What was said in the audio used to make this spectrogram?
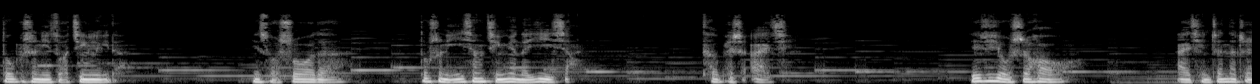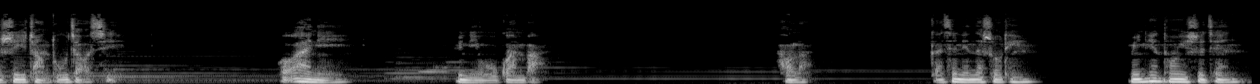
都不是你所经历的；你所说的，都是你一厢情愿的臆想。特别是爱情，也许有时候，爱情真的只是一场独角戏。我爱你，与你无关吧。好了，感谢您的收听，明天同一时间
